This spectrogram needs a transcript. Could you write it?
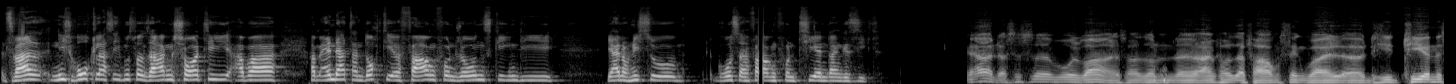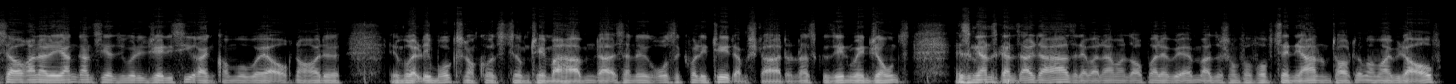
Es war nicht hochklassig, muss man sagen, Shorty, aber am Ende hat dann doch die Erfahrung von Jones gegen die ja noch nicht so große Erfahrung von Tien dann gesiegt. Ja, das ist äh, wohl wahr. Das war so ein äh, einfaches Erfahrungsding, weil äh, die Tieren ist ja auch einer der Young Guns, die jetzt über die JDC reinkommen, wo wir ja auch noch heute den Bradley Brooks noch kurz zum Thema haben. Da ist eine große Qualität am Start. Und du hast gesehen, Wayne Jones ist ein ganz, ganz alter Hase. Der war damals auch bei der WM, also schon vor 15 Jahren und taucht immer mal wieder auf.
